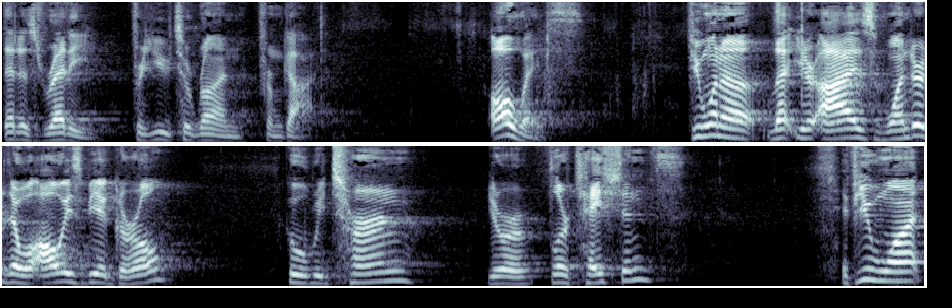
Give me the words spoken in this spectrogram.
that is ready for you to run from God. Always. If you want to let your eyes wander, there will always be a girl who will return your flirtations. If you want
